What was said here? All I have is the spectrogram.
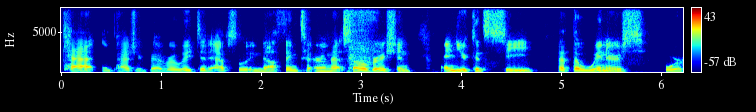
Cat and Patrick Beverley did absolutely nothing to earn that celebration, and you could see that the winners were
